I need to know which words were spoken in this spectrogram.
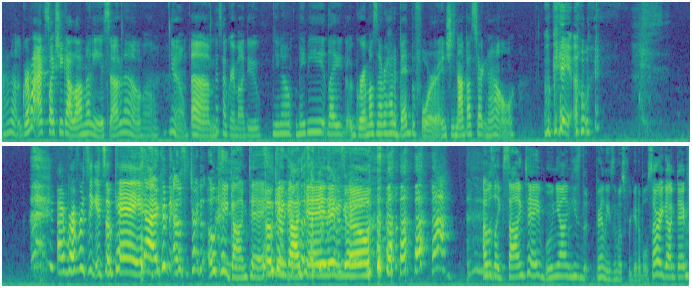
I don't know. Grandma acts like she got a lot of money, so I don't know. Well, you know, Um, that's how grandma do. you know, maybe like grandma's never had a bed before, and she's not about to start now. Okay. Oh. I'm referencing it's okay. yeah, I could. Think, I was trying to. Okay, Gongte. Okay, we go. That's- Gante. I couldn't think There you go. I was like Sangte, Moonyang. He's the, apparently he's the most forgettable. Sorry, Gongte.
